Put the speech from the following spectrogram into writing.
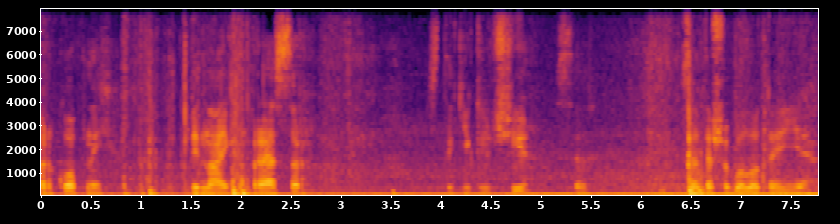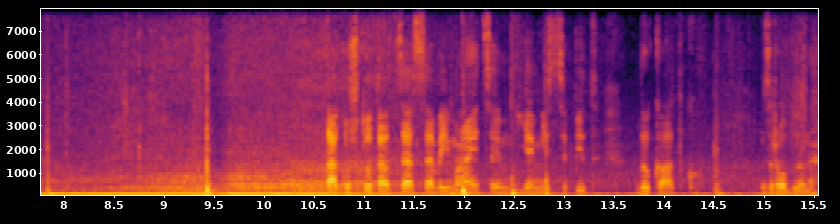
фаркопний, піна і компресор, ось такі ключі, все, все те, що було, то і є. Також тут це все виймається, є місце під докатку зроблене.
